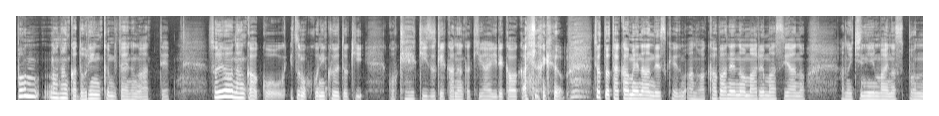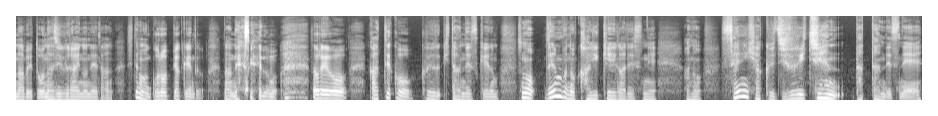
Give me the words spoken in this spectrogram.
ぽんのなんかドリンクみたいのがあってそれをなんかこういつもここに来る時こうケーキ漬けかなんか気合い入れか分かんないけどちょっと高めなんですけれどもあの赤羽の丸ます屋のあの一人前のスポン鍋と同じぐらいの値段しても5600円とかなんですけれども それを買ってこう来たんですけれどもその全部の会計がですねあの1111円だったんですね。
